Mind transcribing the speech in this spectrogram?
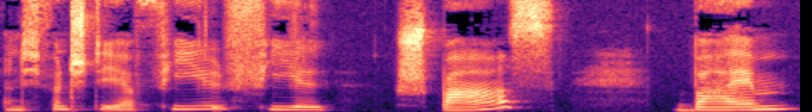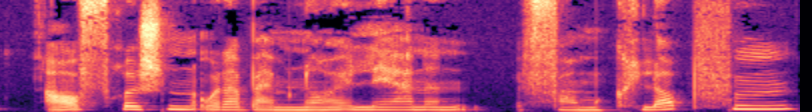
und ich wünsche dir viel, viel Spaß beim Auffrischen oder beim Neulernen vom Klopfen.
